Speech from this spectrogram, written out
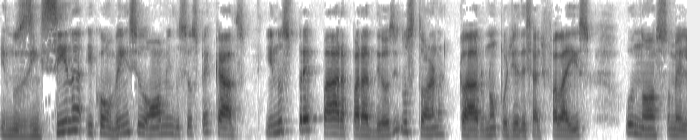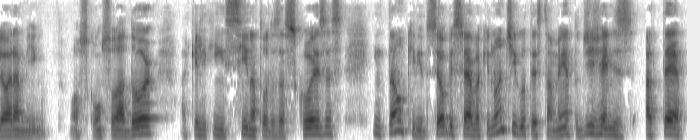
e nos ensina e convence o homem dos seus pecados, e nos prepara para Deus e nos torna, claro, não podia deixar de falar isso, o nosso melhor amigo, nosso consolador, aquele que ensina todas as coisas. Então, querido, você observa que no Antigo Testamento, de Gênesis até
